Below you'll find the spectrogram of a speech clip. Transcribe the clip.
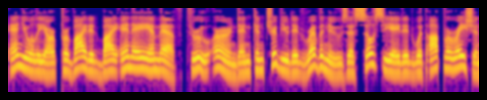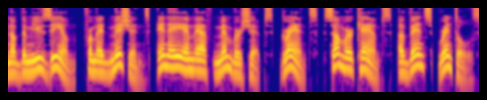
annually are provided by NAMF through earned and contributed revenues associated with operation of the museum, from admissions, NAMF memberships, grants, summer camps, events, rentals,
